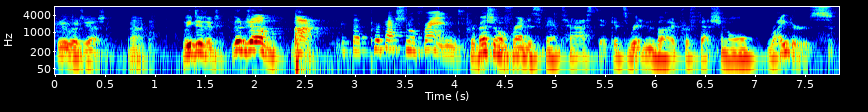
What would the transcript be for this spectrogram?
three words. Yes. Ah, we did it. Good job. Ah. The professional friend. Professional Friend is fantastic. It's written by professional writers,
